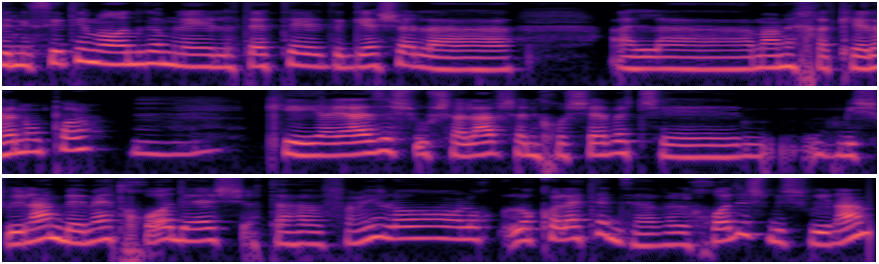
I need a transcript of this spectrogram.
וניסיתי מאוד גם לתת אה, דגש על, ה... על ה... מה מחכה לנו פה, מהמם. כי היה איזשהו שלב שאני חושבת שבשבילם באמת חודש, אתה לפעמים לא, לא, לא קולט את זה, אבל חודש בשבילם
